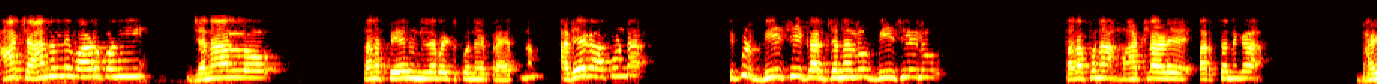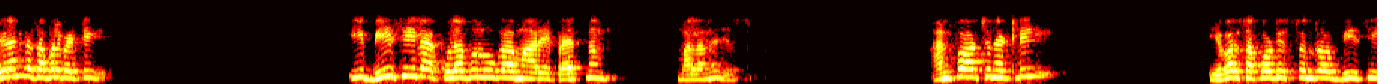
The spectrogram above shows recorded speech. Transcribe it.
ఆ ఛానల్ని వాడుకొని జనాల్లో తన పేరు నిలబెట్టుకునే ప్రయత్నం. అదే కాకుండా ఇప్పుడు బీసీ గర్జనలు బీసీలు తరఫున మాట్లాడే పర్సన్గా బహిరంగ సభలు పెట్టి ఈ బీసీల కులగురువుగా మారే ప్రయత్నం మళ్ళనే చేస్తున్నాం అన్ఫార్చునేట్లీ ఎవరు సపోర్ట్ ఇస్తుండ్రో బీసీ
